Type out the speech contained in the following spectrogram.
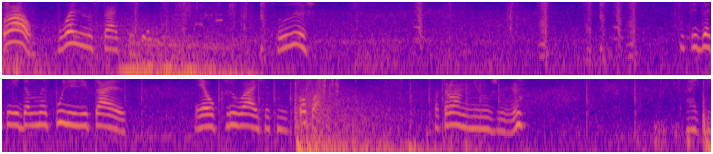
Вау! Больно, кстати. Слышь? Нафига передо мной пули летают? Я укрываюсь от них. Опа! Патроны не нужны. Ай, блин.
